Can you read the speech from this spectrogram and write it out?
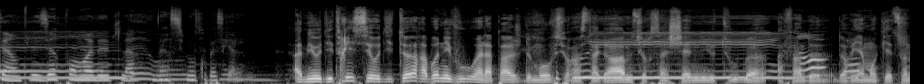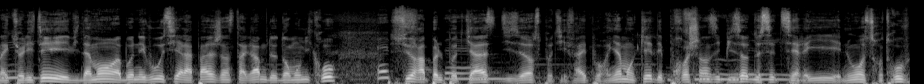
c'est un plaisir pour moi d'être là. Merci beaucoup Pascal. Amis auditrices et auditeurs, abonnez-vous à la page de Mauve sur Instagram, sur sa chaîne YouTube, afin de, de rien manquer de son actualité. Et évidemment, abonnez-vous aussi à la page d'Instagram de Dans mon micro, sur Apple Podcasts, Deezer, Spotify, pour rien manquer des prochains épisodes de cette série. Et nous, on se retrouve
